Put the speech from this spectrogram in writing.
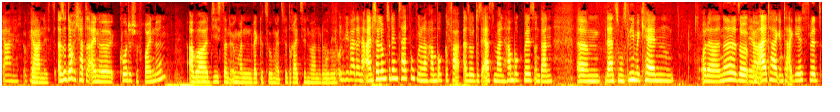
Gar nicht, okay. Gar nichts. Also doch, ich hatte eine kurdische Freundin, aber die ist dann irgendwann weggezogen, als wir 13 waren oder Okay. so. Und wie war deine Einstellung zu dem Zeitpunkt, wo du nach Hamburg gefahren, also das erste Mal in Hamburg bist und dann ähm, lernst du Muslime kennen oder ne, so im Alltag interagierst mit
